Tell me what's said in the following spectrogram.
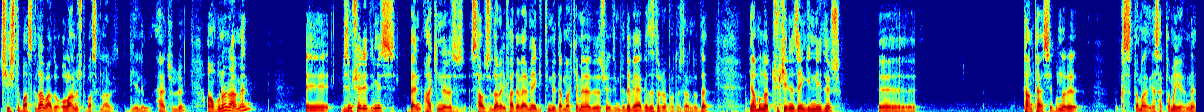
çeşitli baskılar vardı. Olağanüstü baskılar diyelim her türlü. Ama buna rağmen e, bizim söylediğimiz ben hakimlere, savcılara ifade vermeye gittiğimde de mahkemelerde de söylediğimde de veya gazete röportajlarında da ya bunlar Türkiye'nin zenginliğidir. Ee, tam tersi bunları kısıtlama, yasaklama yerine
